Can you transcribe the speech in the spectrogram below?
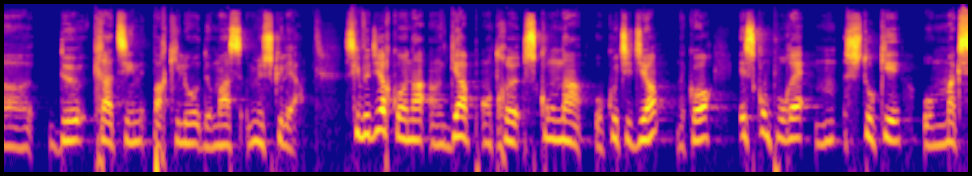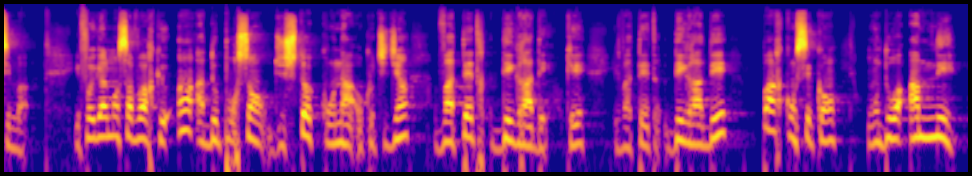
euh, de créatine par kilo de masse musculaire. Ce qui veut dire qu'on a un gap entre ce qu'on a au quotidien, d'accord, et ce qu'on pourrait stocker au maximum. Il faut également savoir que 1 à 2% du stock qu'on a au quotidien va être dégradé, ok? Il va être dégradé. Par conséquent, on doit amener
